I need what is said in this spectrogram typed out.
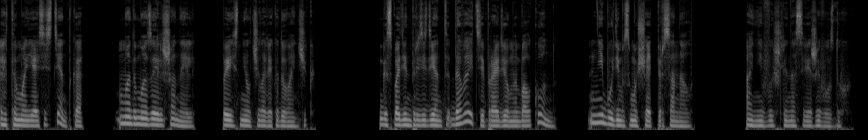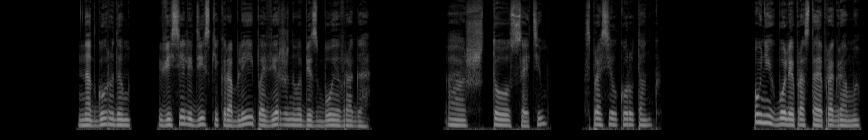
«Это моя ассистентка, мадемуазель Шанель», — пояснил человек-одуванчик. «Господин президент, давайте пройдем на балкон. Не будем смущать персонал». Они вышли на свежий воздух. Над городом висели диски кораблей, поверженного без боя врага. «А что с этим?» — спросил Корутанг. «У них более простая программа.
